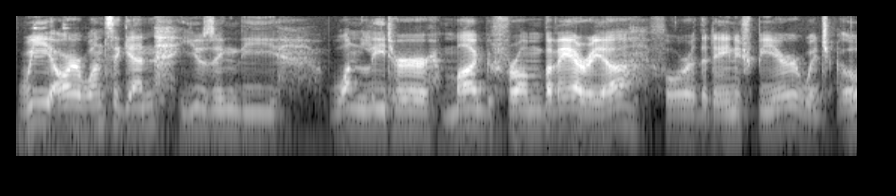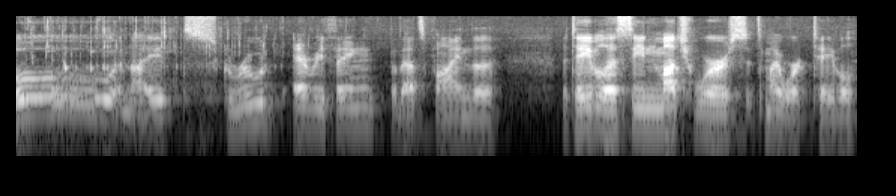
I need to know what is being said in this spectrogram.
We are once again using the one liter mug from Bavaria for the Danish beer, which, oh, and I screwed everything, but that's fine. The, the table has seen much worse. It's my work table.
